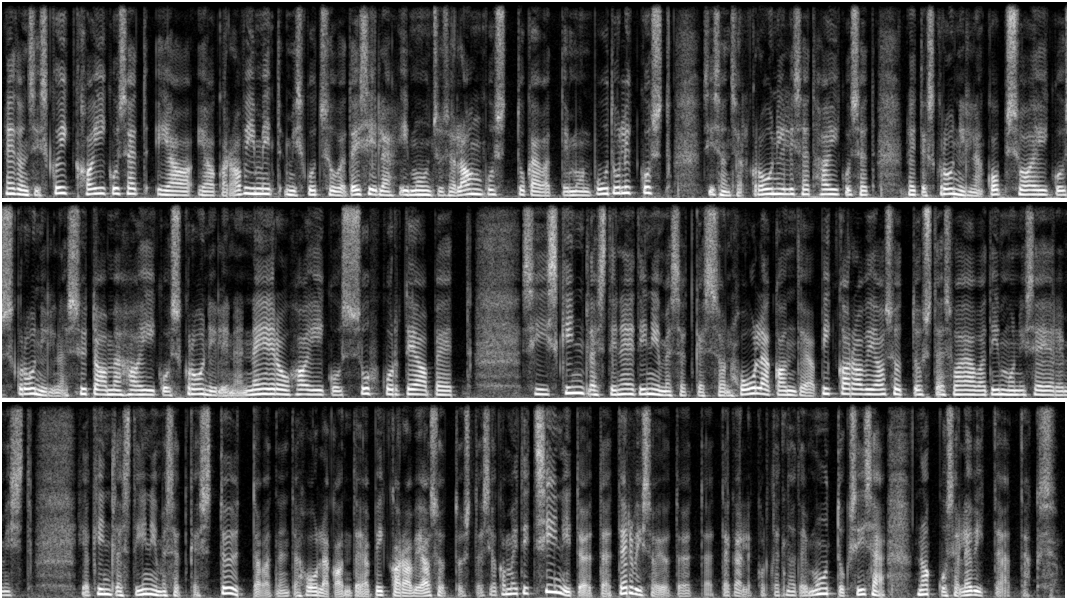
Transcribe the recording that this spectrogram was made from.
Need on siis kõik haigused ja, ja ka ravimid, mis kutsuvad esile immuunsuse langust, tugevat immuunpuudulikkust, siis on seal kroonilised haigused, näiteks krooniline kopsuhaigus, krooniline südamehaigus, krooniline neeruhaigus, suhkurdiabeet, siis kindlasti need inimesed, kes on hoolekande- ja pikaraviasutustes, vajavad immuniseerimist ja kindlasti inimesed, kes töötavad nende hoolekande- ja pikaraviasutustes, asutustes ja ka meditsiinitöötajad, tervishoiutöötajad tegelikult, et nad ei muutuks ise nakkuse levitajateks.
